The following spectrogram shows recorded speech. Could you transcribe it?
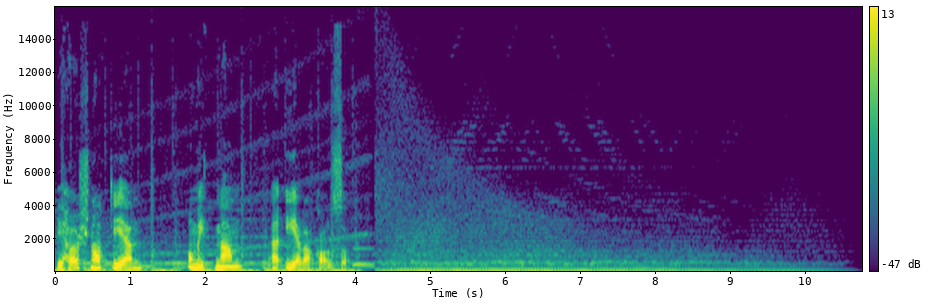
Vi hörs snart igen och mitt namn är Eva Karlsson.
